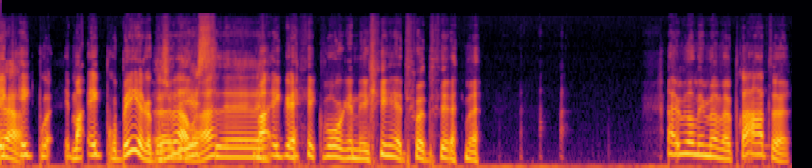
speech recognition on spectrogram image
Ja. Ik, ik, maar ik probeer het dus Eh, wel, eerste, hè? eh, Maar ik, ik word genegeerd door. Hij wil niet met mij praten.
